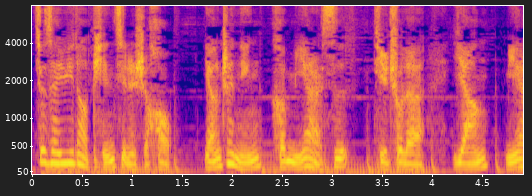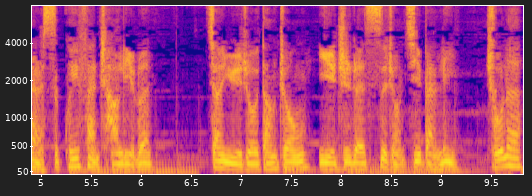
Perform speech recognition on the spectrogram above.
就在遇到瓶颈的时候，杨振宁和米尔斯提出了杨米尔斯规范场理论，将宇宙当中已知的四种基本力，除了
